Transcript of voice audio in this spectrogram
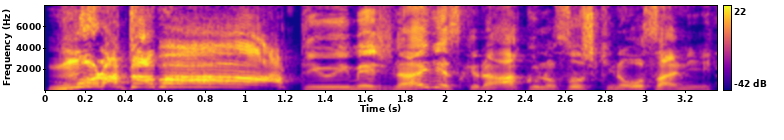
もろともーっていうイメージないですけど、悪の組織の長に。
